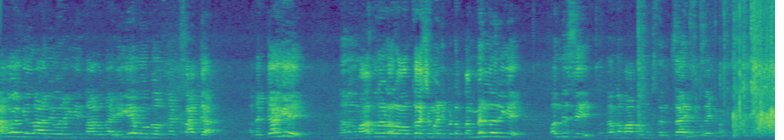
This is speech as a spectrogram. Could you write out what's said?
ಆಗೋಗಿಲ್ಲ ಅಲ್ಲಿವರೆಗೆ ತಾಲೂಕ ಹೀಗೆ ಮುಂದುವರಿಸಕ್ಕೆ ಸಾಧ್ಯ ಅದಕ್ಕಾಗಿ ನನಗೆ ಮಾತನಾಡಲು ಅವಕಾಶ ಮಾಡಿಕೊಟ್ಟ ತಮ್ಮೆಲ್ಲರಿಗೆ ವಂದಿಸಿ ನನ್ನ ಮಾತು ಮುಗಿಸ್ತೇನೆ ಜೈ ಹಿಂದ್, ಜೈ ಕರ್ನಾಟಕ.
